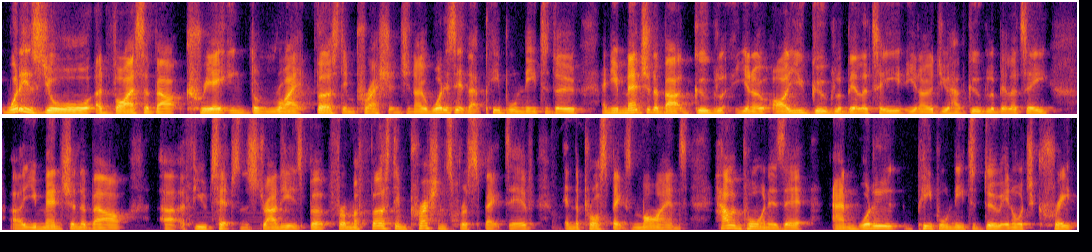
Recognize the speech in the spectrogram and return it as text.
what is your advice about creating the right first impressions? You know, what is it that people need to do? And you mentioned about Google, you know, are you Googleability? You know, do you have Googleability? Uh, you mentioned about uh, a few tips and strategies, but from a first impressions perspective, in the prospect's mind, how important is it? And what do people need to do in order to create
